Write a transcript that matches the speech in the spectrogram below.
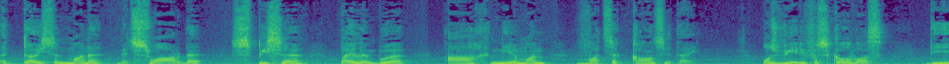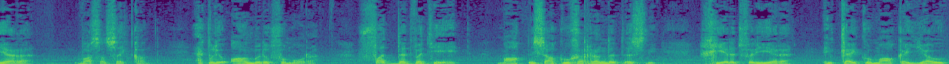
'n duisend manne met swaarde, spiese, pyle en bo. Ag nee man, wat 'n kans het hy. Ons weet die verskil was die Here was aan sy kant. Ek wil jou aanmoedig vanmôre. Vat dit wat jy het. Maak nie saak hoe gering dit is nie. Gee dit vir die Here en kyk hoe maak hy jou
